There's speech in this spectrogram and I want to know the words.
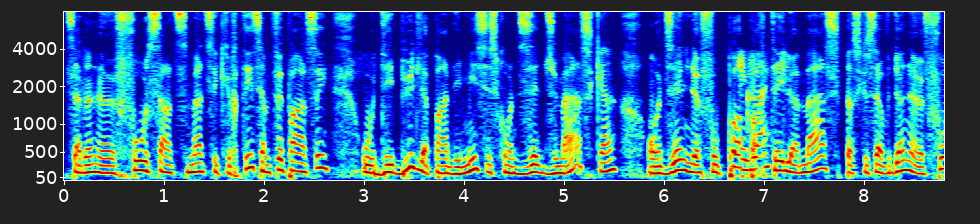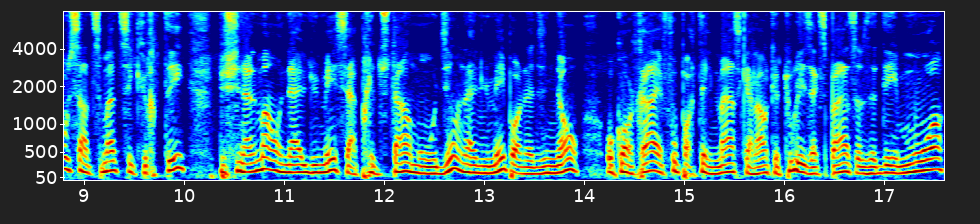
ça donne un faux sentiment de sécurité. Ça me fait penser au début de la pandémie, c'est ce qu'on disait du masque. Hein? On disait il ne faut pas porter le masque parce que ça vous donne un faux sentiment de sécurité. Puis finalement on a allumé, ça a pris du temps, on dit, on a allumé, puis on a dit non, au contraire il faut porter le masque alors que tous les experts ça faisait des mois,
